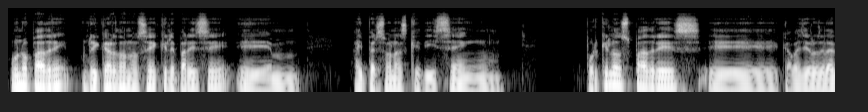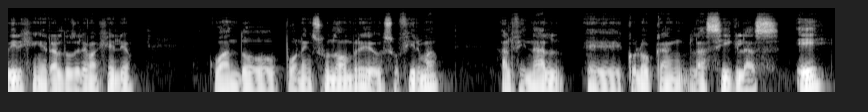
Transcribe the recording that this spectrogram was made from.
Uno, padre, Ricardo, no sé qué le parece. Em, hay personas que dicen, ¿por qué los padres eh, caballeros de la Virgen, heraldos del Evangelio, cuando ponen su nombre o su firma, al final eh, colocan las siglas EP.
